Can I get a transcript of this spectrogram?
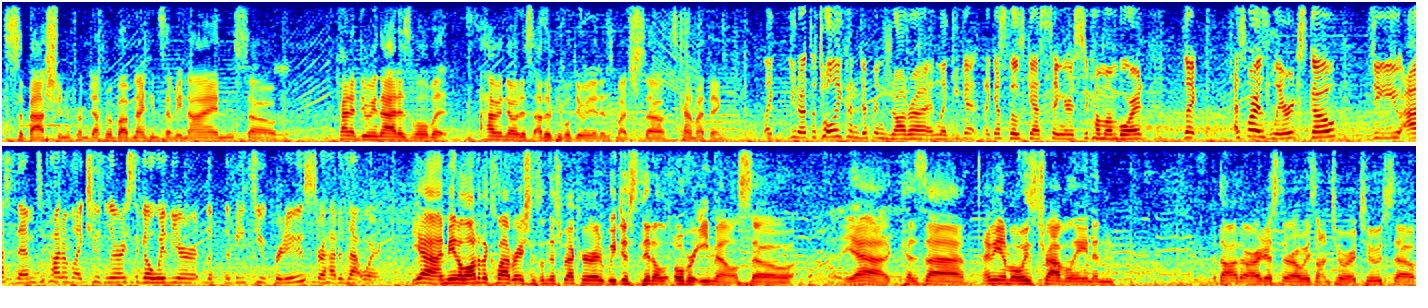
Sebastian from Death from Above 1979. So, kind of doing that is a little bit. I haven't noticed other people doing it as much, so it's kind of my thing. Like you know, it's a totally kind of different genre, and like you get I guess those guest singers to come on board. Like as far as lyrics go, do you ask them to kind of like choose lyrics to go with your the, the beats you've produced, or how does that work? Yeah, I mean, a lot of the collaborations on this record we just did over email. So, yeah, because uh, I mean, I'm always traveling, and the other artists are always on tour too. So,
